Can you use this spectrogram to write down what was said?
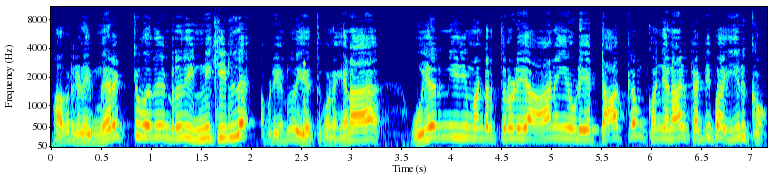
அவர்களை மிரட்டுவதுன்றது இன்னைக்கு இல்லை அப்படின்றத ஏத்துக்கணும். ஏன்னா உயர் நீதிமன்றத்தினுடைய ஆணையினுடைய தாக்கம் கொஞ்ச நாள் கண்டிப்பா இருக்கும்.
